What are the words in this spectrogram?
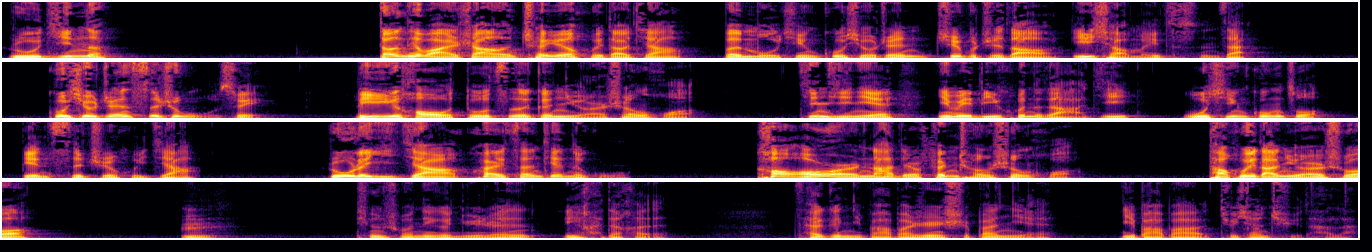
如今呢？当天晚上，陈元回到家，问母亲顾秀珍知不知道李小梅的存在。顾秀珍四十五岁，离异后独自跟女儿生活。近几年，因为离婚的打击，无心工作，便辞职回家，入了一家快餐店的股，靠偶尔拿点分成生活。他回答女儿说：“嗯，听说那个女人厉害的很，才跟你爸爸认识半年，你爸爸就想娶她了。”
